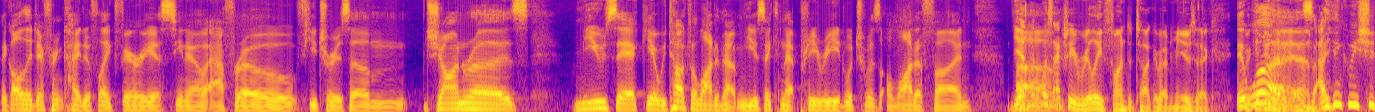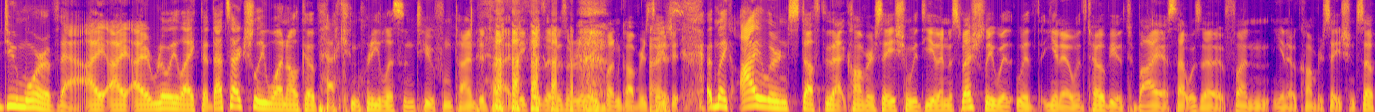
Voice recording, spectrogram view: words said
like all the different kind of like various you know afrofuturism genres music you know we talked a lot about music in that pre-read which was a lot of fun yeah, that was um, actually really fun to talk about music. It we was. I think we should do more of that. I, I, I really like that. That's actually one I'll go back and re-listen to from time to time because it was a really fun conversation. Nice. And like I learned stuff through that conversation with you, and especially with with you know with Toby with Tobias. That was a fun you know conversation. So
